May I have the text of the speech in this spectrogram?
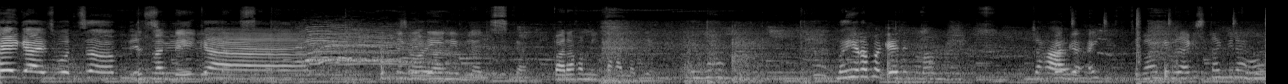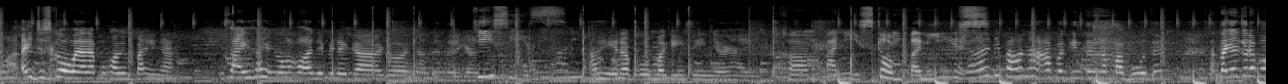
Hey guys, what's up? It's mag-daily Mika. Nagda-daily vlogs ka. Para kumita ka din. Ay, wow. Mahirap mag-edit, ma'am. Tsaka, Pag, ay, sabagay, malaki sa tayo ginagawa. ay, Diyos ko, wala na po kaming pahinga. Isa-isahin mo nga kung ano yung pinagagawa natin. Thesis. Ang hirap po maging senior high. Companies. Companies. Kaya hindi pa ako nakakapag-intern ng mabuti. Ang tagal ko na po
